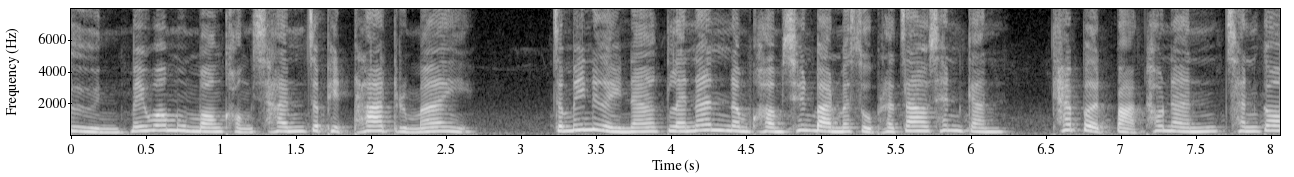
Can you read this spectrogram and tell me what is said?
อื่น ไม่ว่ามุมมองของฉันจะผิดพลาดหรือไม่ จะไม่เหนื่อยนักและนั่นนำความชื่นบานมาสู่พระเจ้าเช่นกัน แค่เปิดปากเท่านั้น ฉันก็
